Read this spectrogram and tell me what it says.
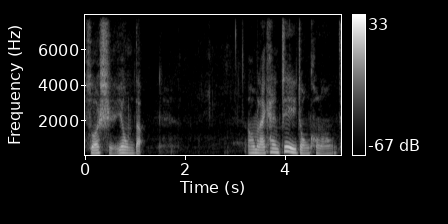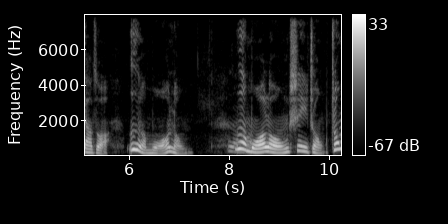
所使用的。啊，我们来看这种恐龙，叫做恶魔龙。恶魔龙是一种中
